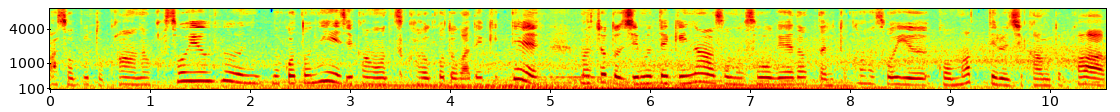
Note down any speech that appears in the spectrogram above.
遊ぶとかなんかそういう風なことに時間を使うことができて、まあ、ちょっと事務的なその送迎だったりとかそういうこう待ってる時間とか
